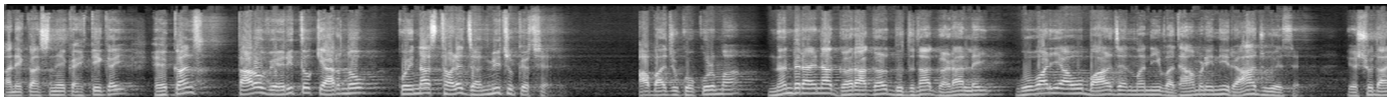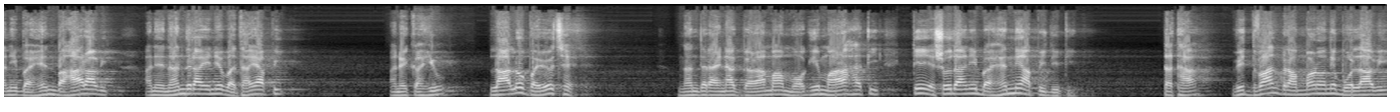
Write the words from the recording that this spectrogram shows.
અને કંસને કહેતી ગઈ, હે કંસ, તારો વેરી તો ક્યારનો કોઈના સ્થળે જન્મી ચૂક્યો છે? આ બાજુ ગોકુળમાં નંદરાયના ઘર આગળ દૂધના ગળા લઈ ગોવાળિયાઓ બાળ જન્મની વધામણીની રાહ જુએ છે. યશોદાની બહેન બહાર આવી અને નંદરાયને વધાઈ આપી અને કહ્યું, લાલો ભયો છે. નંદરાયના ગળામાં મોગી માળા હતી તે યશોદાની બહેનને આપી દીધી તથા વિદ્વાન બ્રાહ્મણોને બોલાવી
